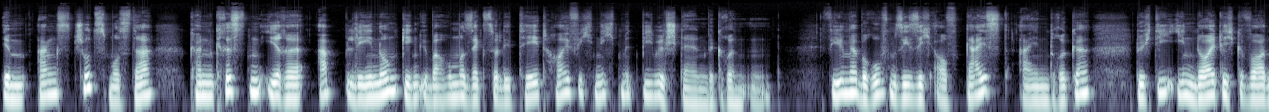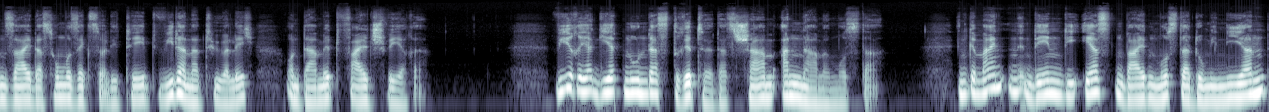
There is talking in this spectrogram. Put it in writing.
Im Angstschutzmuster können Christen ihre Ablehnung gegenüber Homosexualität häufig nicht mit Bibelstellen begründen. Vielmehr berufen sie sich auf Geisteindrücke, durch die ihnen deutlich geworden sei, dass Homosexualität widernatürlich und damit falsch wäre. Wie reagiert nun das dritte, das Schamannahmemuster? In Gemeinden, in denen die ersten beiden Muster dominieren,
